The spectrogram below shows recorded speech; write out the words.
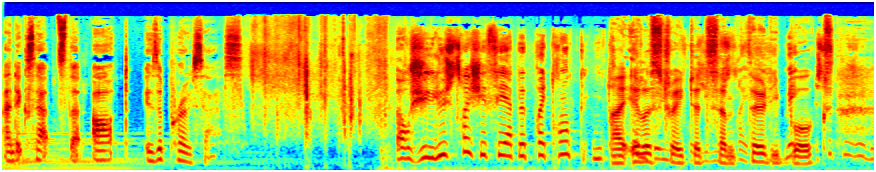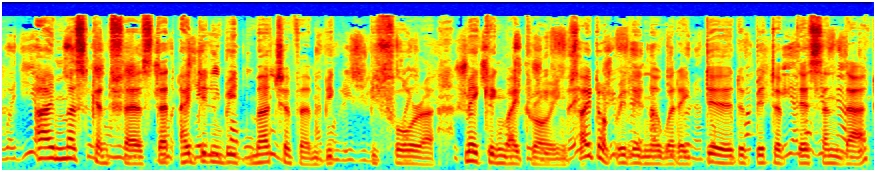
and accepts that art is a process. I illustrated some 30 books. I must confess that I didn't read much of them be before uh, making my drawings. I don't really know what I did, a bit of this and that.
